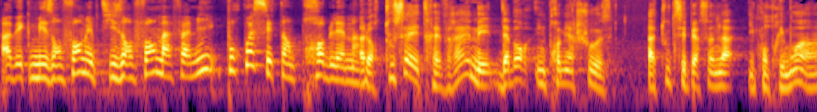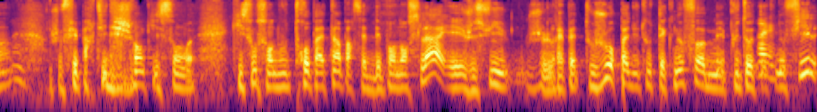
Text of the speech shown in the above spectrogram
avec mes enfants, mes petits enfants, ma famille. Pourquoi c'est un problème? Alors tout ça est très vrai, mais d'abord une première chose à toutes ces personnes-là, y compris moi. Hein. Je fais partie des gens qui sont, qui sont sans doute trop atteints par cette dépendance-là. Et je suis, je le répète toujours, pas du tout technophobe, mais plutôt technophile.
